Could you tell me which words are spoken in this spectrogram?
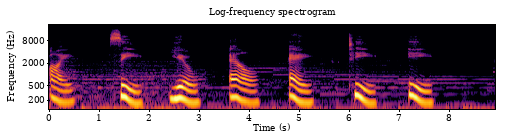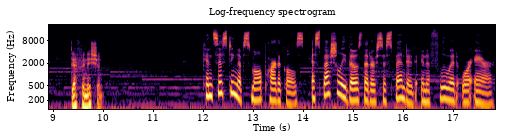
I C U L A T E. Definition. Consisting of small particles, especially those that are suspended in a fluid or air.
